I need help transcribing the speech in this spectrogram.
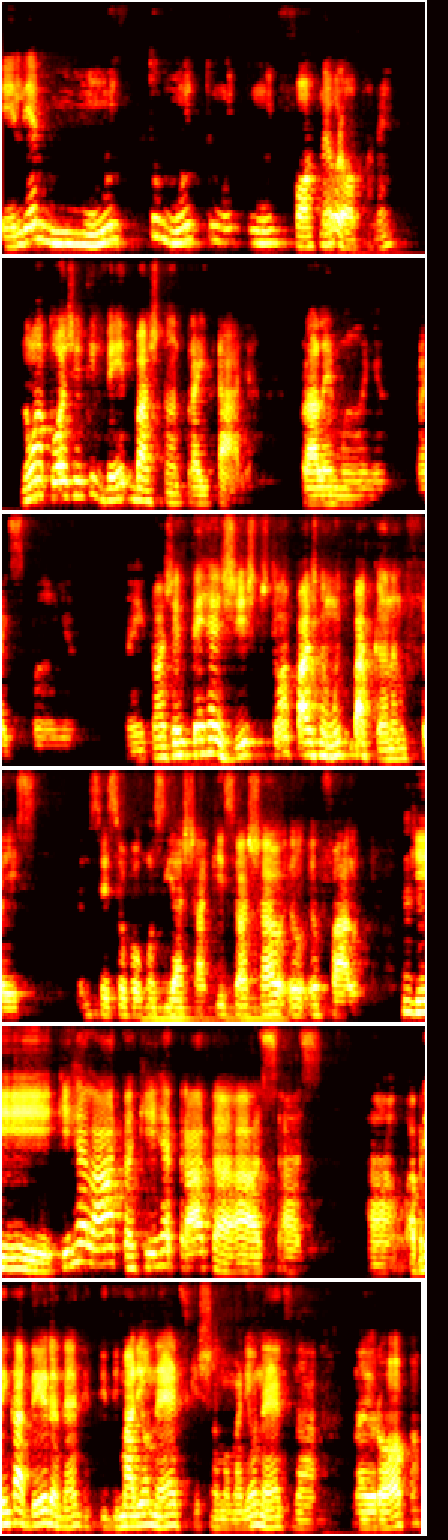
ele é muito, muito, muito, muito forte na Europa, né? Não à toa a gente vende bastante para a Itália, para a Alemanha, para a Espanha. Né? Então a gente tem registros, tem uma página muito bacana no Face. Eu não sei se eu vou conseguir achar aqui, se eu achar eu, eu falo. Uhum. Que, que relata, que retrata as, as, a, a brincadeira né, de, de marionetes, que chama marionetes na, na Europa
